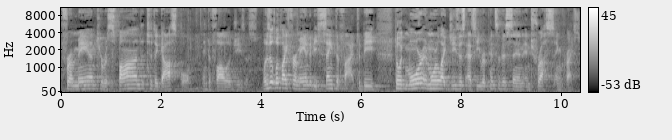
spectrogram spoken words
for a man to respond to the gospel and to follow Jesus? What does it look like for a man to be sanctified, to, be, to look more and more like Jesus as he repents of his sin and trusts in Christ?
